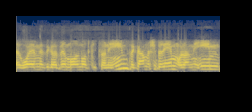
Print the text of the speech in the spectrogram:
אירועי מזג אוויר מאוד מאוד קיצוניים, וגם משברים עולמיים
